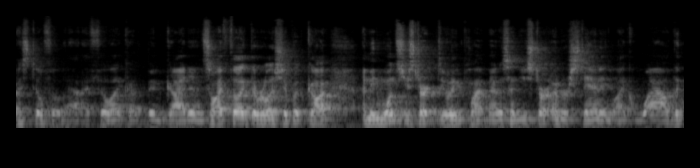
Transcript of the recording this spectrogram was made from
I still feel that. I feel like I've been guided. And so I feel like the relationship with God, I mean, once you start doing plant medicine, you start understanding like, wow, the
